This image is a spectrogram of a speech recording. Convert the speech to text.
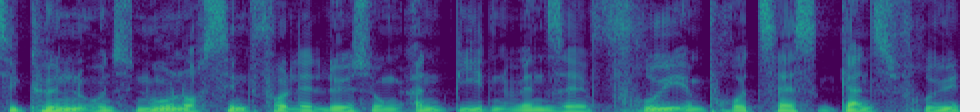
sie können uns nur noch sinnvolle Lösungen anbieten, wenn sie früh im Prozess, ganz früh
